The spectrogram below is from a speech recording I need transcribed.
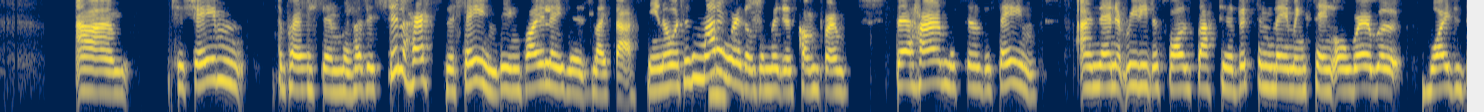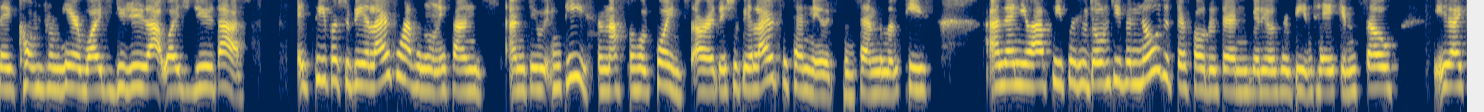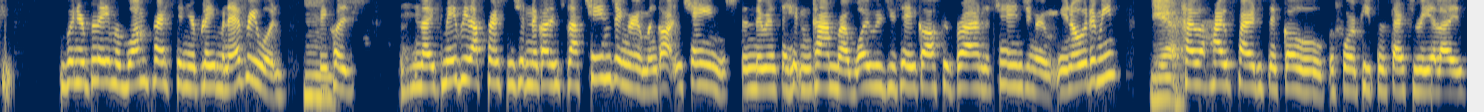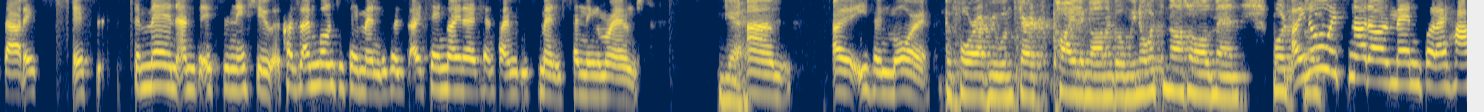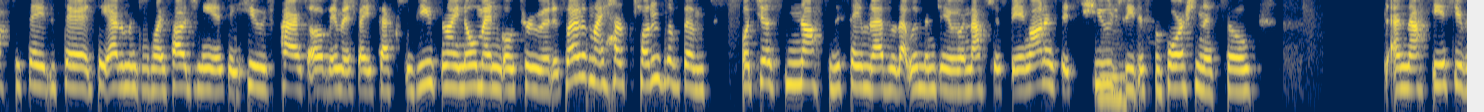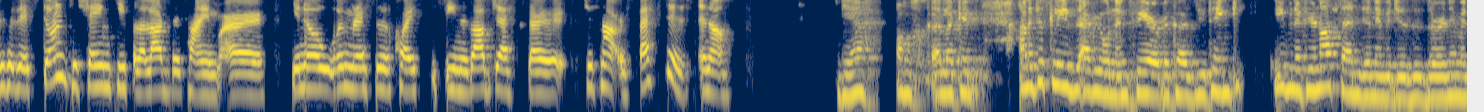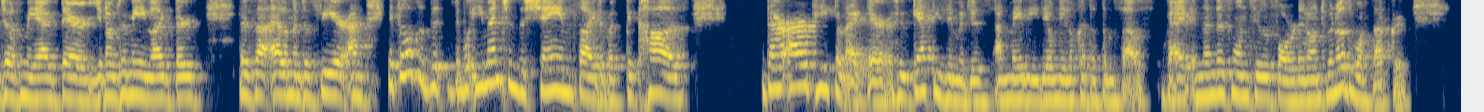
um, to shame the person because it still hurts the same being violated like that. You know, it doesn't matter mm. where those images come from, the harm is still the same. And then it really just falls back to the victim blaming, saying, "Oh, where will? Why did they come from here? Why did you do that? Why did you do that?" It, people should be allowed to have an OnlyFans and do it in peace, and that's the whole point. Or they should be allowed to send nudes and send them in peace. And then you have people who don't even know that their photos and videos are being taken. So, like when you're blaming one person, you're blaming everyone Mm. because like maybe that person shouldn't have got into that changing room and gotten changed and there was a hidden camera. Why would you take off your bra in the changing room? You know what I mean? Yeah. How how far does it go before people start to realize that it's it's the men and it's an issue? Because I'm going to say men because I'd say nine out of ten times it's men sending them around. Yeah. Um, I, even more. Before everyone starts piling on and going, we know it's not all men, but I know oh, it's not all men, but I have to say that the the element of misogyny is a huge part of image based sexual abuse, and I know men go through it as well, and I help tons of them, but just not to the same level that women do, and that's just being honest. It's hugely mm. disproportionate. So. And that's the issue because it's done to shame people a lot of the time, or you know, women are still quite seen as objects, or just not respected enough. Yeah. Oh, like it. And it just leaves everyone in fear because you think even if you're not sending images, is there an image of me out there? You know what I mean? Like there's there's that element of fear. And it's also the, the, what you mentioned the shame side of it because there are people out there who get these images and maybe they only look at it themselves. Okay. And then there's ones who will forward it onto another WhatsApp group.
